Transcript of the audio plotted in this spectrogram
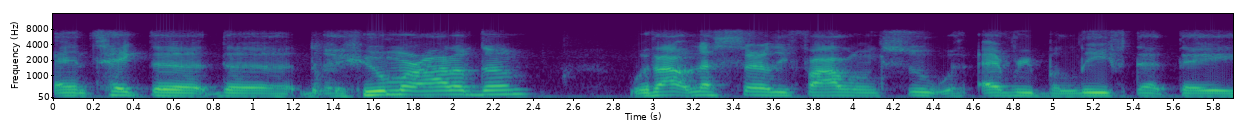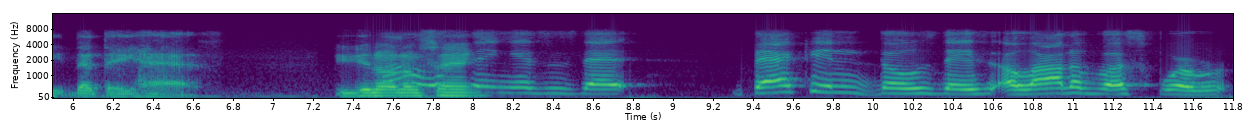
and take the the the humor out of them, without necessarily following suit with every belief that they that they have. You know My what I'm saying? The thing is, is that back in those days, a lot of us were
